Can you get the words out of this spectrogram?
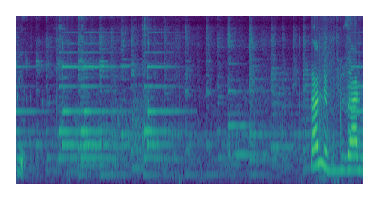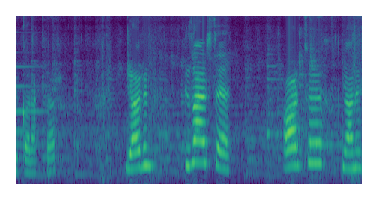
1. Bence bu güzel bir karakter. Yani güzelse artı yani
